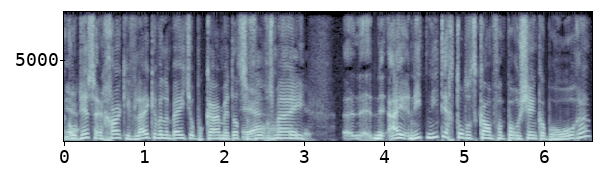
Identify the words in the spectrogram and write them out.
ja. Odessa en Kharkiv lijken wel een beetje op elkaar met dat ze ja, volgens mij uh, niet, niet echt tot het kamp van Poroshenko behoren.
